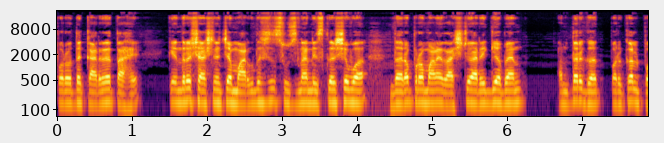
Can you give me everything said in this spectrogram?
प्रवर्तक कार्यरत आहे. केंद्र शासनाच्या मार्गदर्शक सूचना निष्कर्ष व दराप्रमाणे राष्ट्रीय आरोग्य अभियान अंतर्गत प्रकल्प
